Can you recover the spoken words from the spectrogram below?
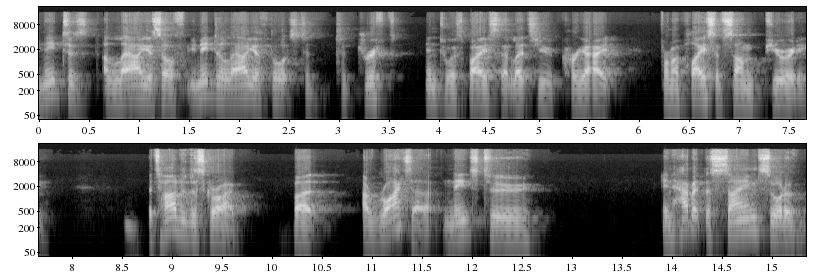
need to allow yourself, you need to allow your thoughts to, to drift into a space that lets you create from a place of some purity. It's hard to describe, but a writer needs to inhabit the same sort of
